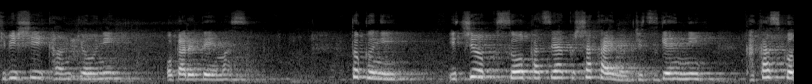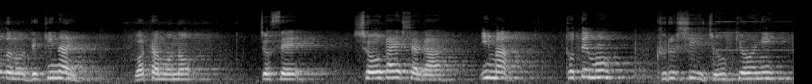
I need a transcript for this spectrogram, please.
厳しい環境に置かれています。特に一億総活躍社会の実現に欠かすことのできない若者、女性、障害者が今、とても苦しい状況に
